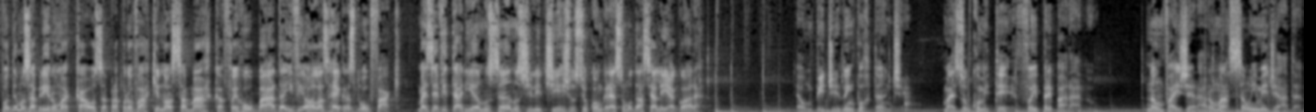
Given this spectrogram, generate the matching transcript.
Podemos abrir uma causa para provar que nossa marca foi roubada e viola as regras do OFAC. Mas evitaríamos anos de litígio se o Congresso mudasse a lei agora. É um pedido importante, mas o comitê foi preparado. Não vai gerar uma ação imediata,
